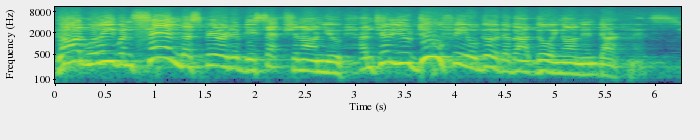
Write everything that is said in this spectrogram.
God will even send the spirit of deception on you until you do feel good about going on in darkness.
